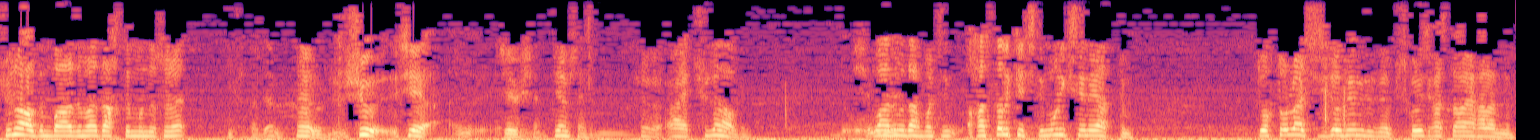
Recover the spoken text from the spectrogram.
Şunu aldım bazıma taktım bundan sonra. Usta değil mi? Gördüm. şu şey Cevşen. sen. Hmm. Şöyle ayet şuradan aldım. Şimdi- Bazıma takmak için hastalık geçirdim. 12 sene yattım. Doktorlar şizofreni dedi. Psikolojik hastalığa yakalandım.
